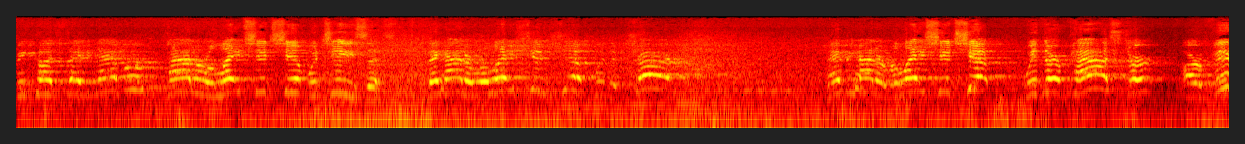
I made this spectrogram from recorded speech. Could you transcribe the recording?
because they never had a relationship with Jesus. They had a relationship with the church, maybe had a relationship with their pastor, or vicar,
